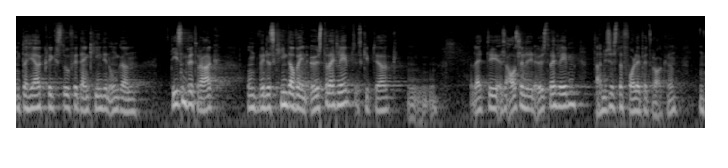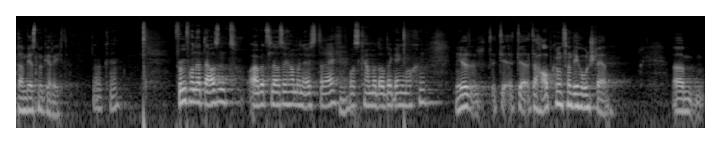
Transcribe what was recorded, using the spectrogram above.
und daher kriegst du für dein Kind in Ungarn diesen Betrag und wenn das Kind aber in Österreich lebt, es gibt ja mm, Leute, die als Ausländer in Österreich leben, dann ist es der volle Betrag ne? und dann wäre es nur gerecht. Okay. 500.000 Arbeitslose haben wir in Österreich. Mhm. Was kann man da dagegen machen? Ja, der, der, der Hauptgrund sind die hohen Steuern. Ähm,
